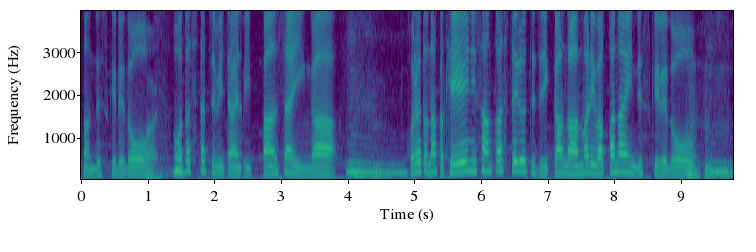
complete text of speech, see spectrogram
たんですけれど、はい。私たちみたいな一般社員がうん。これだとなんか経営に参加してるって実感があんまり湧かないんですけれど、うん。うん。うん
